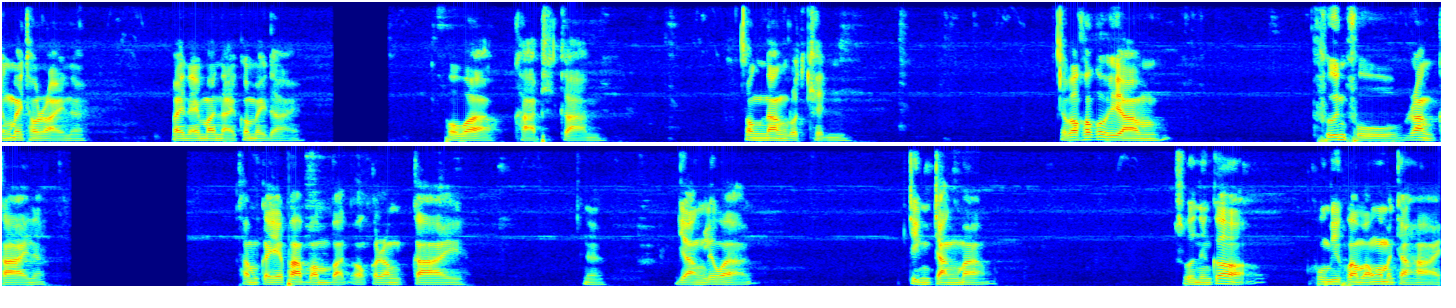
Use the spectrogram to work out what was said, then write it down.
ยังไม่เท่าไหร่นะ ไปไหนมาไหนก็ไม่ได้ เพราะว่าขาพิการ ต้องนั่งรถเข็น แต่ว่าเขาก็พยายามฟื้นฟูร่างกายนะทำกายภาพบำบัดออกกำลังกายนะอย่างเรียกว่า จริงจังมาก ส่วนหนึ่งก็คงมีความหวังว่ามันจะหาย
